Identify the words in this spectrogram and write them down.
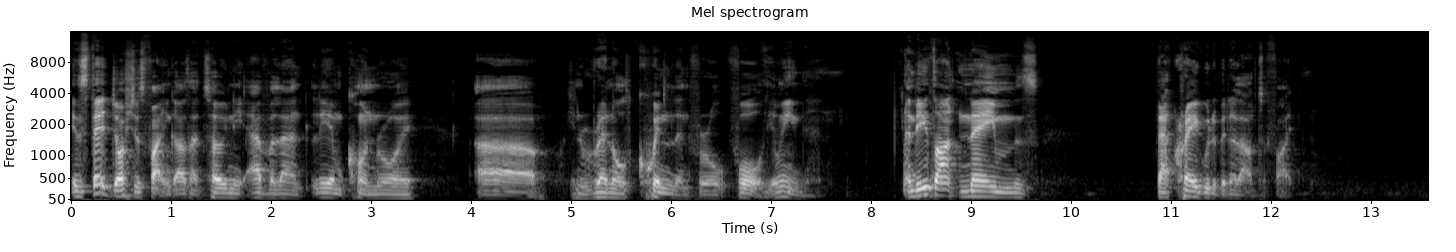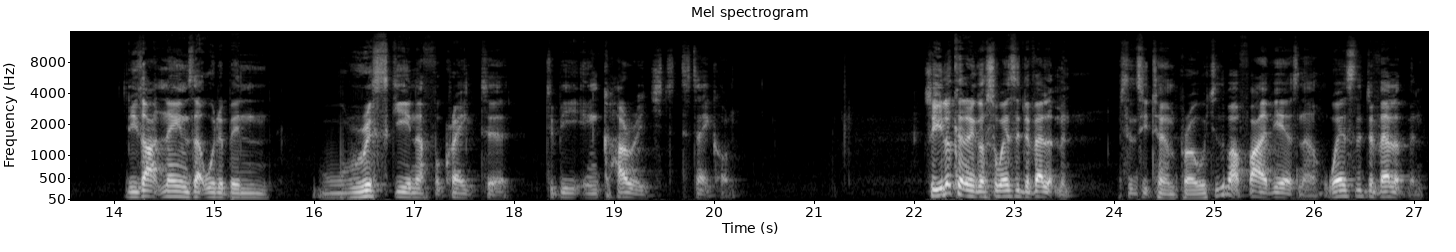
Instead, Josh is fighting guys like Tony Averlant, Liam Conroy, uh, Reynold Quinlan for all four. I mean, and these aren't names that Craig would have been allowed to fight. These aren't names that would have been risky enough for Craig to to be encouraged to take on. So you look at it and go, so where's the development since he turned pro, which is about five years now? Where's the development?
